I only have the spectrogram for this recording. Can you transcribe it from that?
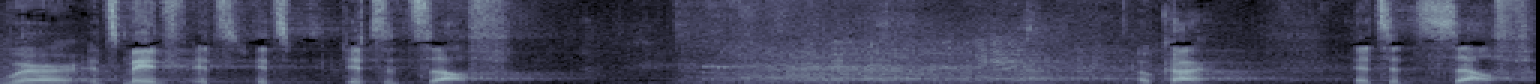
where it's made, it's, it's, it's itself. Okay. It's itself.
